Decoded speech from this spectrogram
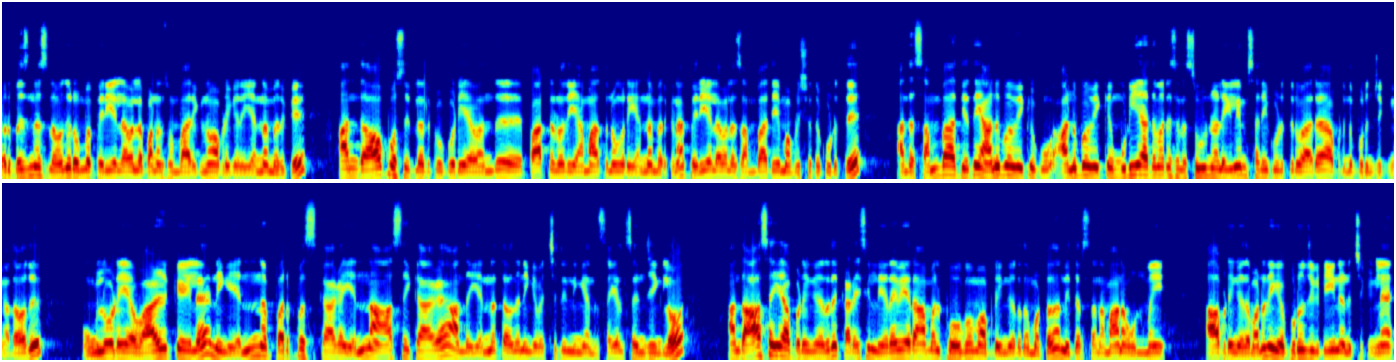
ஒரு பிஸ்னஸில் வந்து ரொம்ப பெரிய லெவலில் பணம் சம்பாதிக்கணும் அப்படிங்கிற எண்ணம் இருக்குது அந்த ஆப்போசிட்டில் இருக்கக்கூடிய வந்து பார்ட்னர் வந்து ஏமாற்றணுங்கிற எண்ணம் இருக்குன்னா பெரிய லெவலில் சம்பாத்தியம் அப்படி விஷயத்தை கொடுத்து அந்த சம்பாத்தியத்தை அனுபவிக்க அனுபவிக்க முடியாத மாதிரி சில சூழ்நிலைகளையும் சனி கொடுத்துருவாரு அப்படின்னு புரிஞ்சுக்கோங்க. அதாவது உங்களுடைய வாழ்க்கையில் நீங்கள் என்ன பர்பஸ்க்காக என்ன ஆசைக்காக அந்த எண்ணத்தை வந்து நீங்கள் வச்சுட்டு நீங்கள் அந்த செயல் செஞ்சீங்களோ அந்த ஆசை அப்படிங்கிறது கடைசியில் நிறைவேறாமல் போகும் அப்படிங்கிறது மட்டும் தான் நிதர்சனமான உண்மை அப்படிங்கிறத மட்டும் நீங்கள் புரிஞ்சுக்கிட்டீங்கன்னு நினச்சிக்கோங்களேன்.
